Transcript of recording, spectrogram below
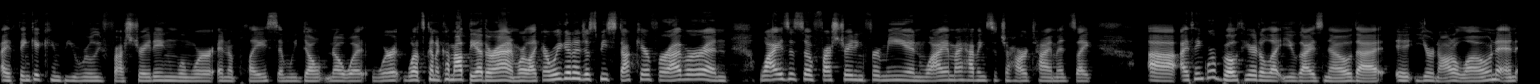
I think it can be really frustrating when we're in a place and we don't know what where what's going to come out the other end. We're like, are we going to just be stuck here forever? And why is it so frustrating for me? And why am I having such a hard time? It's like uh, I think we're both here to let you guys know that it, you're not alone and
